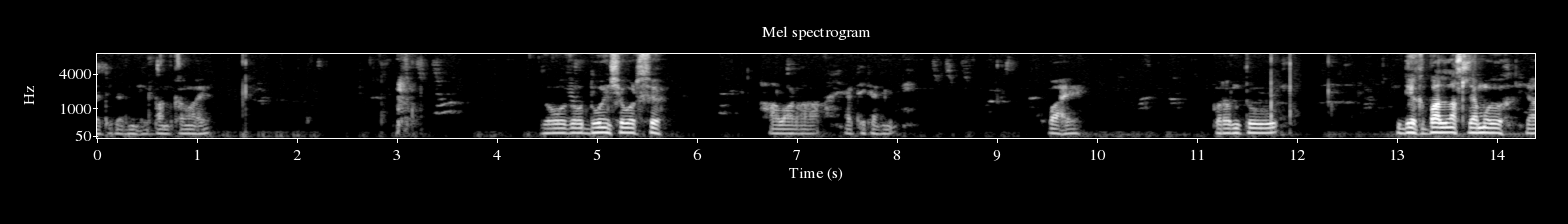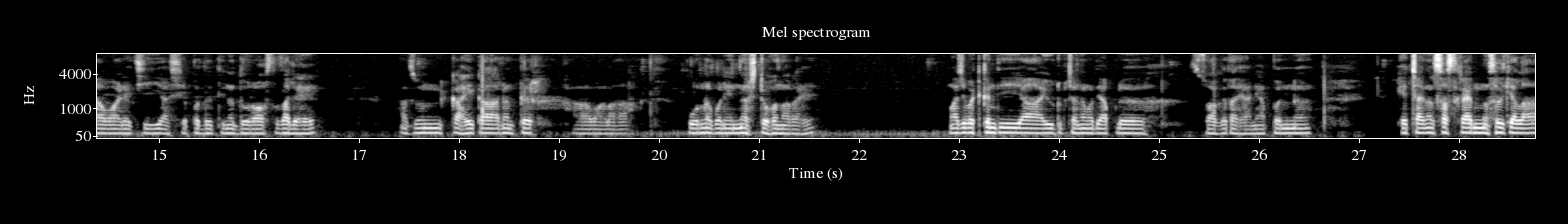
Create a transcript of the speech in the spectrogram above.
या ठिकाणी हे बांधकाम आहे. जवळजवळ दोनशे वर्ष हा वाडा या ठिकाणी आहे. परंतु देखभाल नसल्यामुळं या वाड्याची अशा पद्धतीनं दुरावस्था झाली आहे. अजून काही काळानंतर हा वाडा पूर्णपणे नष्ट होणार आहे. माझी भटकंती या यूट्यूब चॅनलमध्ये आपलं स्वागत आहे आणि आपण हे चॅनल सबस्क्राईब नसेल केला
